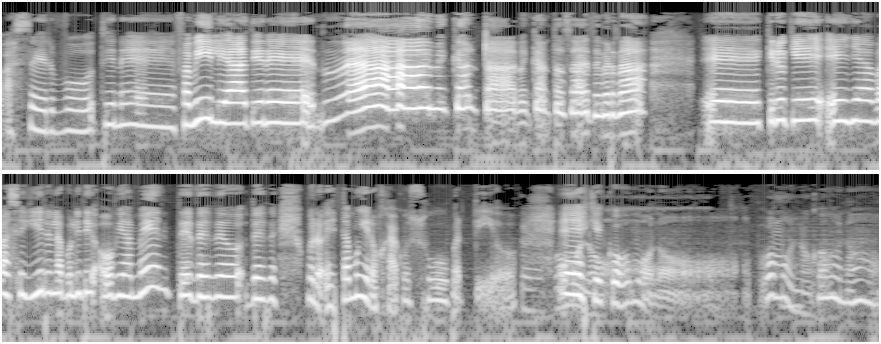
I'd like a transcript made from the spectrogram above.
acervo, tiene familia, tiene... ¡Ah! Me encanta, me encanta, ¿sabes? De verdad. Eh, creo que ella va a seguir en la política, obviamente, desde, desde... Bueno, está muy enojada con su partido. ¿cómo Es no? que cómo no. ¿Cómo no? ¿Cómo no?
